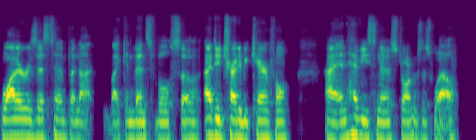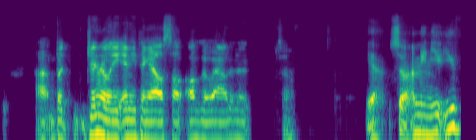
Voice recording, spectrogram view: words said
water resistant, but not like invincible. So I do try to be careful uh, and heavy snowstorms as well. Uh, but generally, anything else, I'll, I'll go out in it. So. Yeah. So I mean, you, you've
